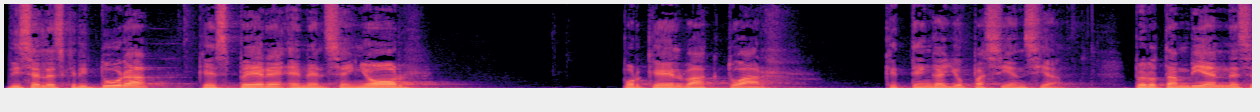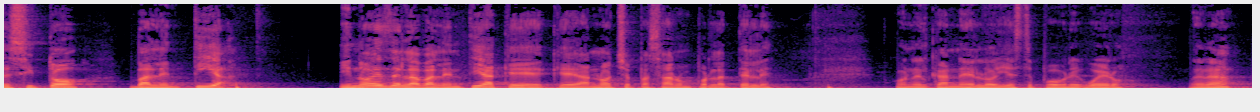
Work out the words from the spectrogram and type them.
Dice la Escritura que espere en el Señor, porque Él va a actuar, que tenga yo paciencia pero también necesito valentía. Y no es de la valentía que, anoche pasaron por la tele con el Canelo y este pobre güero, ¿verdad?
